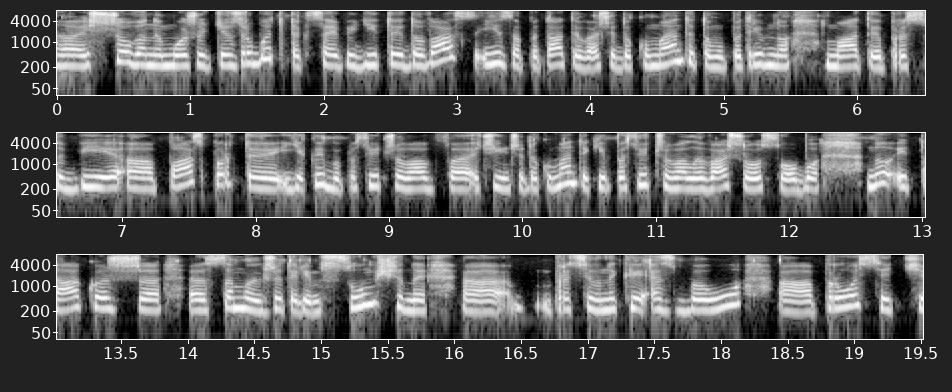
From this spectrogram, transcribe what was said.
Е, Що вони можуть зробити, так це підійти до вас і запитати ваші документи. Тому потрібно мати при собі е, паспорт, е, який би посвідчував чи інші документи, які посвідчували вашу особу. Ну і також самих жителів Сумщини працівники СБУ просять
